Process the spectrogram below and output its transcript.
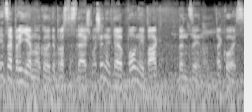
І це приємно, коли ти просто сідаєш в машину і тебе повний бак бензину. Так ось.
